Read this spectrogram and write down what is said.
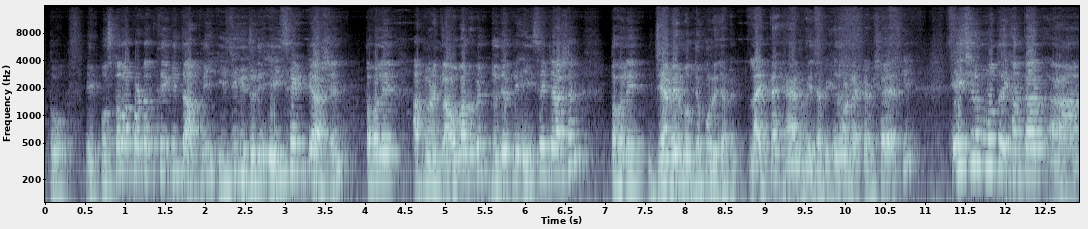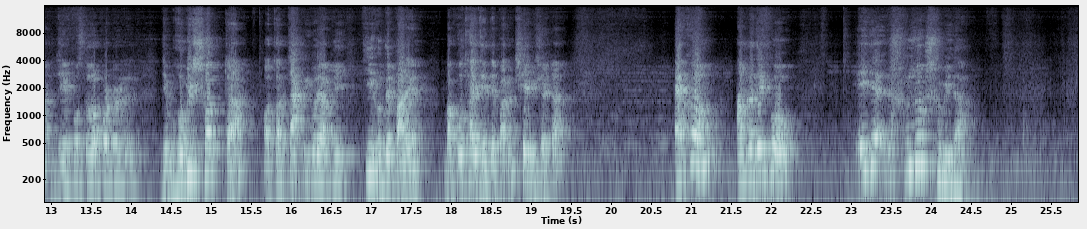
তো এই পোস্টাল অপারেটর থেকে কিন্তু আপনি ইজিলি যদি এই সাইডে আসেন, তাহলে আপনি অনেক লাভবান হবেন। যদি আপনি এই সাইডে আসেন, তাহলে জ্যামের মধ্যে পড়ে যাবেন লাইফটা হ্যান হয়ে যাবে। এ ধরনের একটা বিষয় আর কি। এই ছিল মূলত এখানকার যে পোস্টাল অপারেটরের যে ভবিষ্যৎটা, অর্থাৎ চাকরি করে আপনি কি হতে পারেন বা কোথায় যেতে পারেন, সেই বিষয়টা। এখন আমরা দেখব এই যে সুযোগ সুবিধা।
